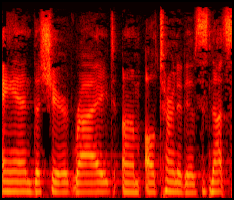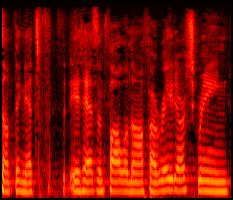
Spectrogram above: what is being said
and the shared ride um, alternatives. It's not something that's it hasn't fallen off our radar screen,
